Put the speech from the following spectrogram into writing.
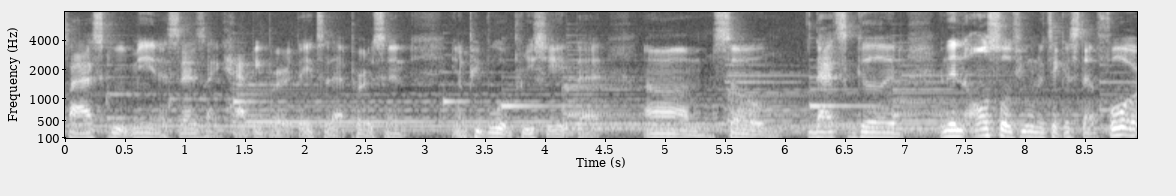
class GroupMe that says like happy birthday to that person. You know, people will appreciate that. Um, so that's good. And then also, if you want to take a step for,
